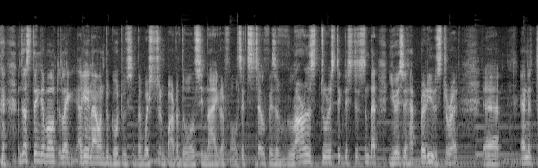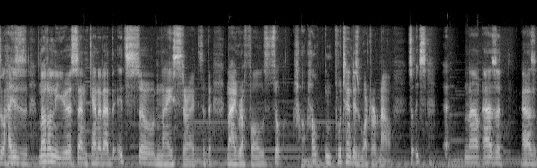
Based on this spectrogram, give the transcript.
just think about like again i want to go to the western part of the world see niagara falls itself is a largest touristic destination that usa have produced right? Uh, and it lies not only us and canada it's so nice right? So the niagara falls so how, how important is water now? So it's uh, now as a as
